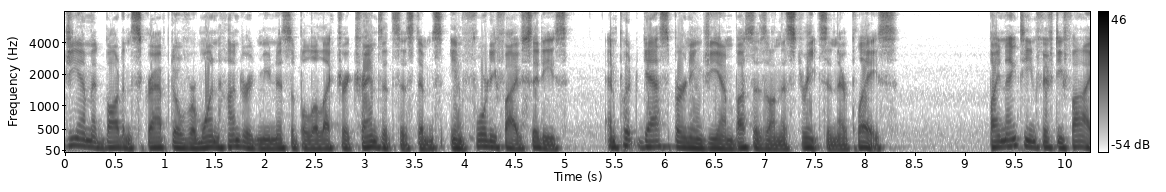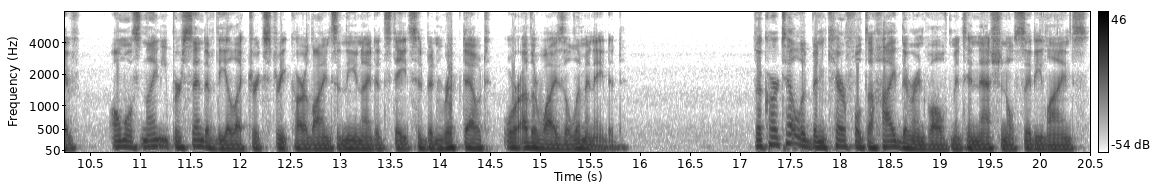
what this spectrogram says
GM had bought and scrapped over 100 municipal electric transit systems in 45 cities and put gas burning GM buses on the streets in their place. By 1955, almost 90% of the electric streetcar lines in the United States had been ripped out or otherwise eliminated. The cartel had been careful to hide their involvement in national city lines,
